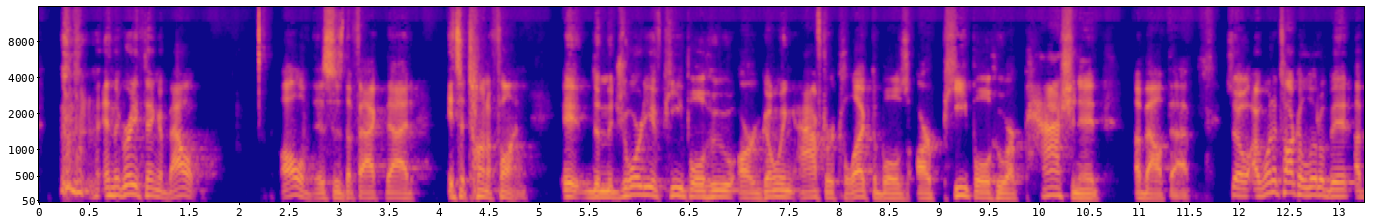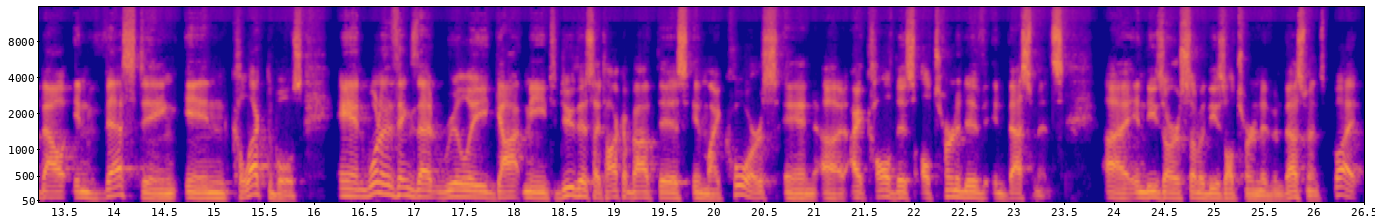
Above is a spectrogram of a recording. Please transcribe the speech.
and the great thing about all of this is the fact that it's a ton of fun. It, the majority of people who are going after collectibles are people who are passionate about that. So I want to talk a little bit about investing in collectibles. And one of the things that really got me to do this, I talk about this in my course, and uh, I call this alternative investments. Uh, and these are some of these alternative investments. But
